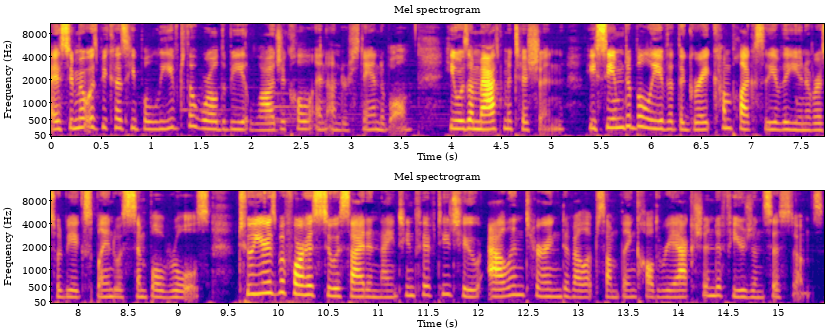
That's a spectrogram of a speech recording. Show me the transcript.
I assume it was because he believed the world to be logical and understandable. He was a mathematician. He seemed to believe that the great complexity of the universe would be explained with simple rules. Two years before his suicide in 1952, Alan Turing developed something called reaction diffusion systems.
